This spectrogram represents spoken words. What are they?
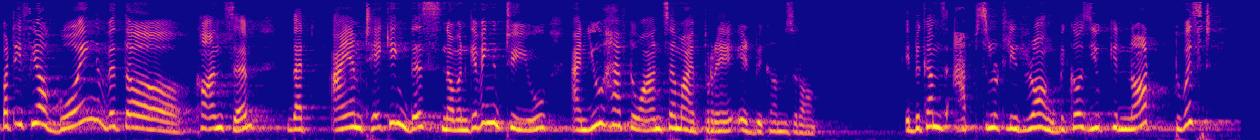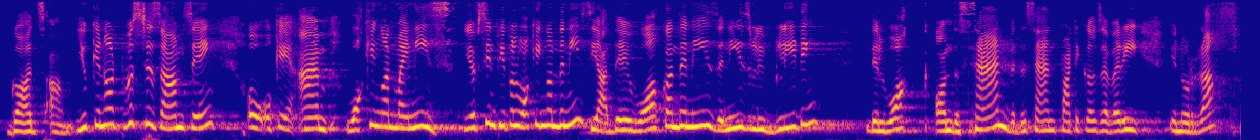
But if you're going with a concept that I am taking this, now I'm giving it to you, and you have to answer my prayer, it becomes wrong. It becomes absolutely wrong because you cannot twist God's arm. You cannot twist his arm saying, oh, okay, I'm walking on my knees. You have seen people walking on the knees? Yeah, they walk on the knees, the knees will be bleeding, They'll walk on the sand where the sand particles are very, you know, rough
